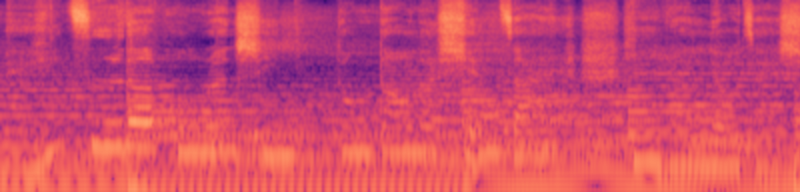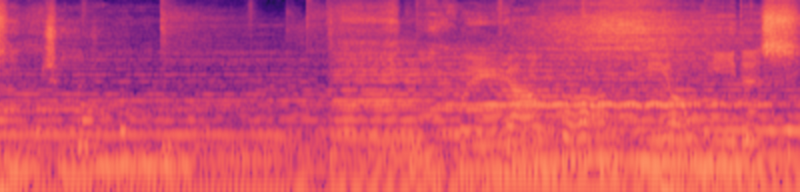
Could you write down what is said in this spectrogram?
每一次的怦然心动，到了现在依然留在心中。你会让我有你的心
